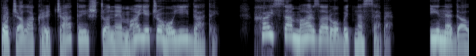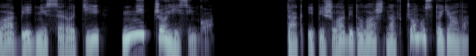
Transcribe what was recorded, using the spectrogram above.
почала кричати, що немає чого їй дати. Хай сама заробить на себе, і не дала бідній сироті нічогісінько. Так і пішла бідолашна, в чому стояла,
